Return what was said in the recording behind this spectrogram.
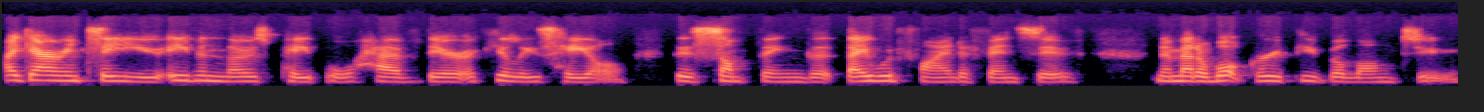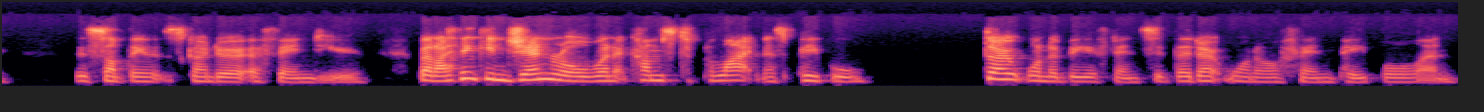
I guarantee you, even those people have their Achilles heel. There's something that they would find offensive no matter what group you belong to, there's something that's going to offend you. But I think in general, when it comes to politeness, people don't want to be offensive. They don't want to offend people. And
